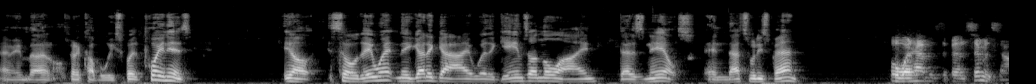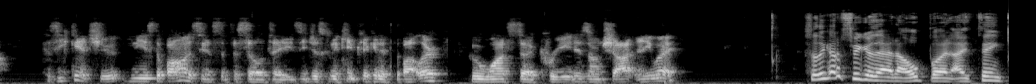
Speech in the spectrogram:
I mean, I don't know, it's been a couple weeks, but the point is, you know, so they went and they got a guy where the game's on the line that is nails, and that's what he's been. Well, what happens to Ben Simmons now? Because he can't shoot. He needs the ball in his hands to facilitate. Is he just going to keep kicking it to Butler, who wants to create his own shot anyway? So they got to figure that out. But I think,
